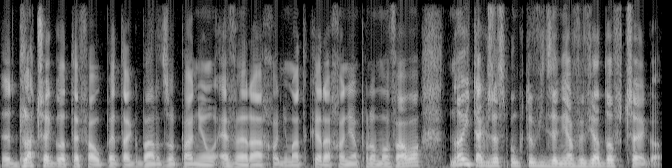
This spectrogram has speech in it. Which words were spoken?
e, dlaczego TVP tak bardzo panią Ewę Rachoń, matkę Rachonia promowało, no i także z punktu widzenia wywiadowczego,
